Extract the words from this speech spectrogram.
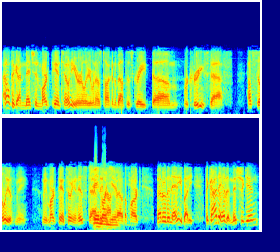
I don't think I mentioned Mark Pantoni earlier when I was talking about this great um, recruiting staff. How silly of me. I mean, Mark Pantoni and his staff, Shame they knocked it out of the park better than anybody. The guy they have at Michigan,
